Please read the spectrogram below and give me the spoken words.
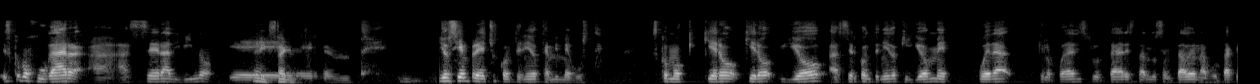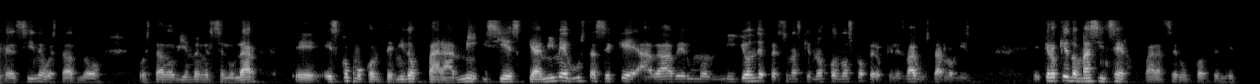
es como jugar a, ser adivino. Eh, yo siempre he hecho contenido que a mí me gusta. Es como que quiero, quiero yo hacer contenido que yo me pueda que lo pueda disfrutar estando sentado en la butaca del cine o estando, o estado viendo en el celular. Eh, es como contenido para mí. Y si es que a mí me gusta, sé que va a haber un millón de personas que no conozco, pero que les va a gustar lo mismo. Eh, creo que es lo más sincero para hacer un contenido.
